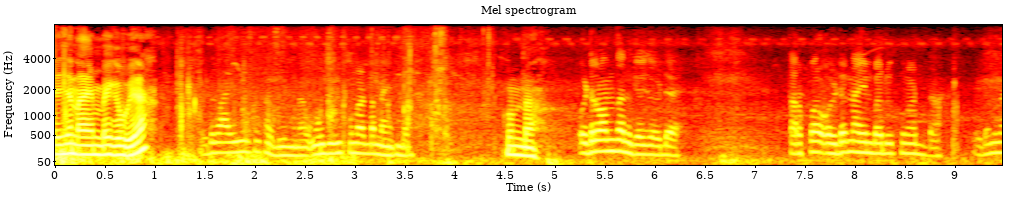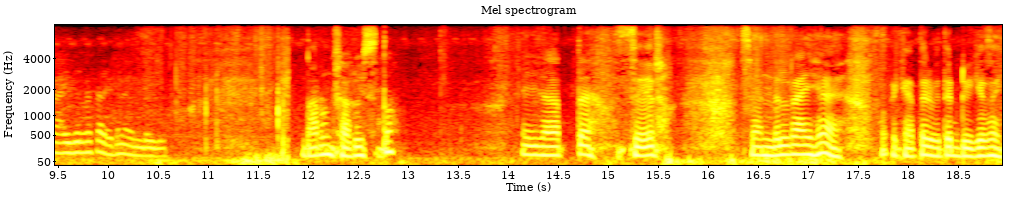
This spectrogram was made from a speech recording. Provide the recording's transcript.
এই যে নাইম ভাইকে বুঝা এটা আইয়ে তো খাবি মানে ওই যে ওই কোনারটা নাই বা কোনটা? ওইটা রমজান কে ওইটা। তারপর ওইটা নাই বা ওই কোনারটা এটা মানে আইজের কথা এটা নাই বাই দারুণ শাক হয়েছে তো। এই জায়গাতে সের স্যান্ডেল রাই হ্যাঁ ওই ক্ষেতের ভিতর ঢুকে যাই।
